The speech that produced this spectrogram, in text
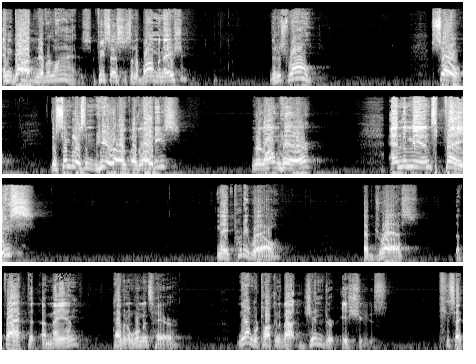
And God never lies. If He says it's an abomination, then it's wrong. So, the symbolism here of, of ladies and their long hair and the men's face may pretty well address the fact that a man having a woman's hair Now we're talking about gender issues. You say,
